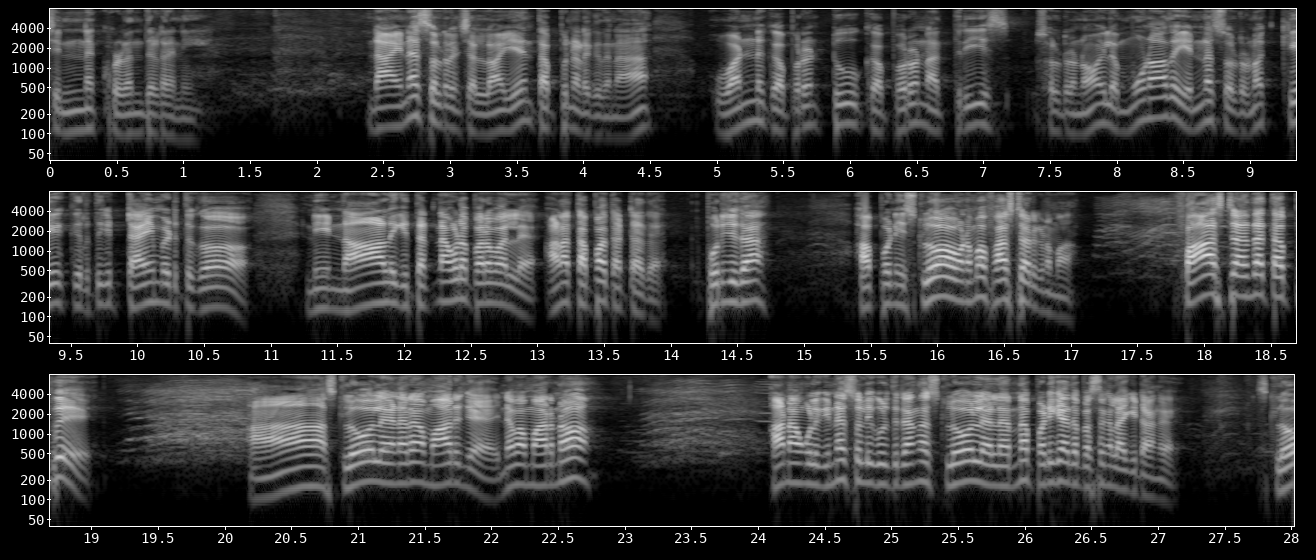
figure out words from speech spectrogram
சின்ன குழந்தைடா நீ. நான் என்ன சொல்கிறேன் செல்லம் ஏன் தப்பு நடக்குதுன்னா ஒன்னுக்கு அப்புறம் டூக்கு அப்புறம் நான் த்ரீ சொல்கிறனோ இல்லை மூணாவது என்ன சொல்கிறனோ கேட்குறதுக்கு டைம் எடுத்துக்கோ. நீ நாளைக்கு தட்டினா கூட பரவாயில்ல ஆனால் தப்பாக தட்டாத. புரிஞ்சுதா? அப்போ நீ ஸ்லோ ஆகணுமா ஃபாஸ்ட்டாக இருக்கணுமா? ஃபாஸ்ட்டாக இருந்தால் தப்பு. ஆ ஸ்லோ லேனராக மாறுங்க. என்னவா மாறணும்? ஆனால் உங்களுக்கு என்ன சொல்லி கொடுத்துட்டாங்க? ஸ்லோ லேனர்னால் படிக்காத பசங்களை ஆக்கிட்டாங்க. ஸ்லோ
